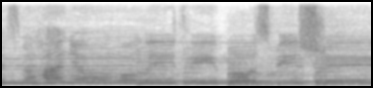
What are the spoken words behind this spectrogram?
без вагання у молитві поспіши.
